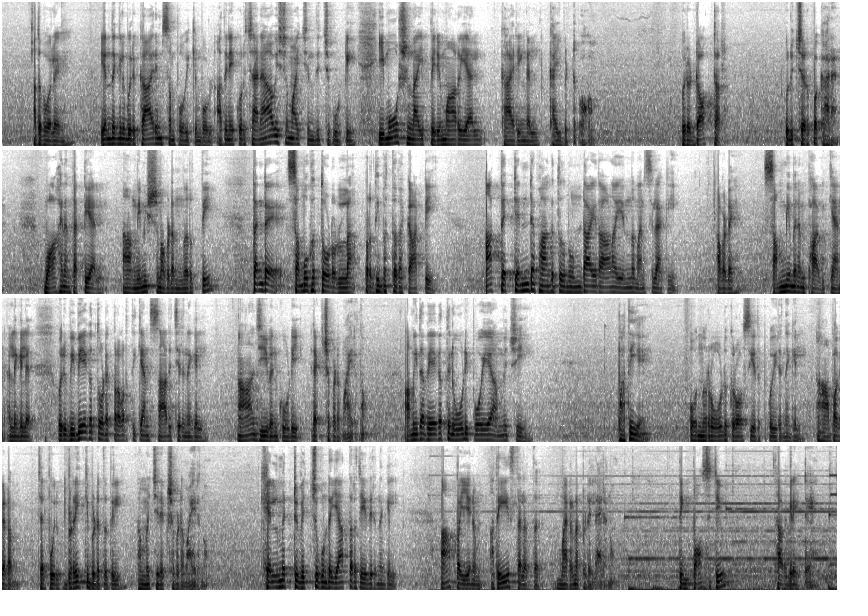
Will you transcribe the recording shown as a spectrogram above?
അതുപോലെ എന്തെങ്കിലും ഒരു കാര്യം സംഭവിക്കുമ്പോൾ അതിനെക്കുറിച്ച് അനാവശ്യമായി ചിന്തിച്ചു കൂട്ടി ഇമോഷണലായി പെരുമാറിയാൽ കാര്യങ്ങൾ കൈവിട്ടു പോകും. ഒരു ഡോക്ടർ ഒരു ചെറുപ്പക്കാരൻ വാഹനം തട്ടിയാൽ ആ നിമിഷം അവിടെ നിർത്തി തന്റെ സമൂഹത്തോടുള്ള പ്രതിബദ്ധത കാട്ടി ആ തെറ്റെന്റെ ഭാഗത്തു നിന്നുണ്ടായതാണ് എന്ന് മനസ്സിലാക്കി അവിടെ സംയമനം ഭാവിക്കാൻ അല്ലെങ്കിൽ ഒരു വിവേകത്തോടെ പ്രവർത്തിക്കാൻ സാധിച്ചിരുന്നെങ്കിൽ ആ ജീവൻ കൂടി രക്ഷപ്പെടുമായിരുന്നു. അമിത വേഗത്തിൽ ഓടിപ്പോയ അമ്മച്ചി പതിയെ ഒന്ന് റോഡ് ക്രോസ് ചെയ്ത് പോയിരുന്നെങ്കിൽ ആ അപകടം ചിലപ്പോൾ ഒരു ബ്രേക്ക് പിടുത്തത്തിൽ അമ്മച്ചി രക്ഷപ്പെടുമായിരുന്നു. ഹെൽമറ്റ് വെച്ചുകൊണ്ട് യാത്ര ചെയ്തിരുന്നെങ്കിൽ ആ പയ്യനും അതേ സ്ഥലത്ത് മരണപ്പെടില്ലായിരുന്നു. Think positive have a great day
